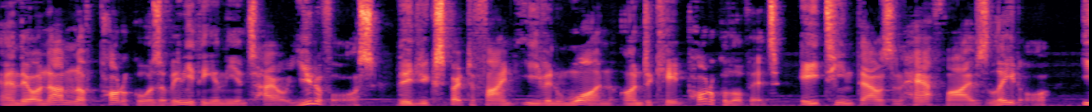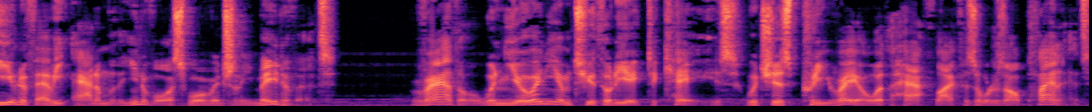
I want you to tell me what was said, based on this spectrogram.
and there are not enough particles of anything in the entire universe that you expect to find even one undecayed particle of it 18,000 half lives later, even if every atom of the universe were originally made of it. Rather, when uranium 238 decays, which is pretty rare with a half life as old as our planet,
